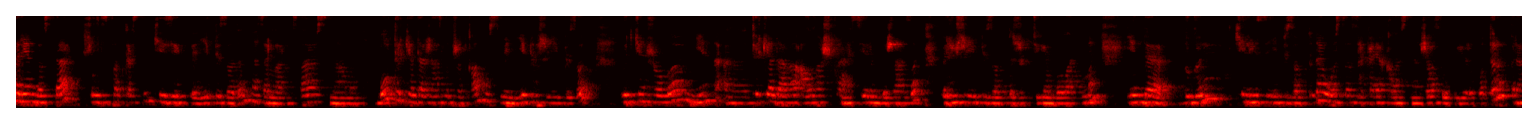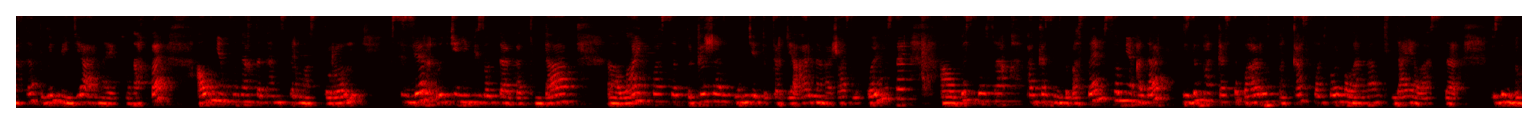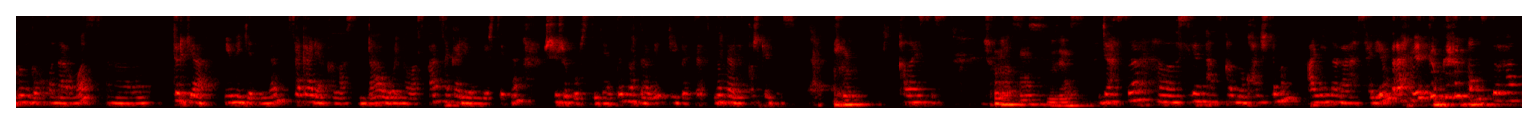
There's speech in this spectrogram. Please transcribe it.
сәлем достар. Жұлдыз подкасттың кезекті эпизодын назарларыңызға ұсынамын. Бұл түркияда жазылып жатқан осымен екінші эпизод. Өткен жолы мен ә, түркиядағы алғашқы әсерімді жазып бірінші эпизодты жүктеген болатынмын. Енді бүгін келесі эпизодты да осы сакария қаласынан жазу бұйырып отыр бірақ та бүгін менде арнайы қонақ бар. Алдымен қонақты таныстырмас бұрын сіздер өткен эпизодтарды тыңдап ә, лайк басып пікір жазып міндетті түрде арнаға жазылып қойыңыздар. Ал біз болсақ подкастымызды бастаймыз. Сонымен қатар біздің подкастты барлық подкаст платформаларынан тыңдай аласыздар. Біздің бүгінгі қонағымыз түркия мемлекетінің сакария қаласында орналасқан сакария университетінің үшінші курс студенті нұрдәулет бейбітов. Нұрдәулет қош келдіңіз. Қош көрдік. Қалайсыз? Шүкір жақсымыз өздеріңіз. Жақсы. Ыыы сізбен танысқаныма қуаныштымын. Аминаға сәлем рахмет көп көп таныстырған.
